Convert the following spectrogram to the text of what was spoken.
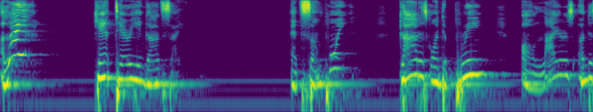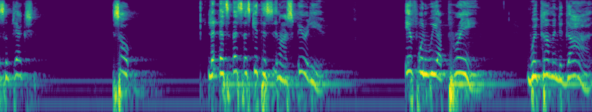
a liar can't tarry in God's sight. At some point, God is going to bring all liars under subjection. So let, us let's, let's get this in our spirit here. If when we are praying, we're coming to God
